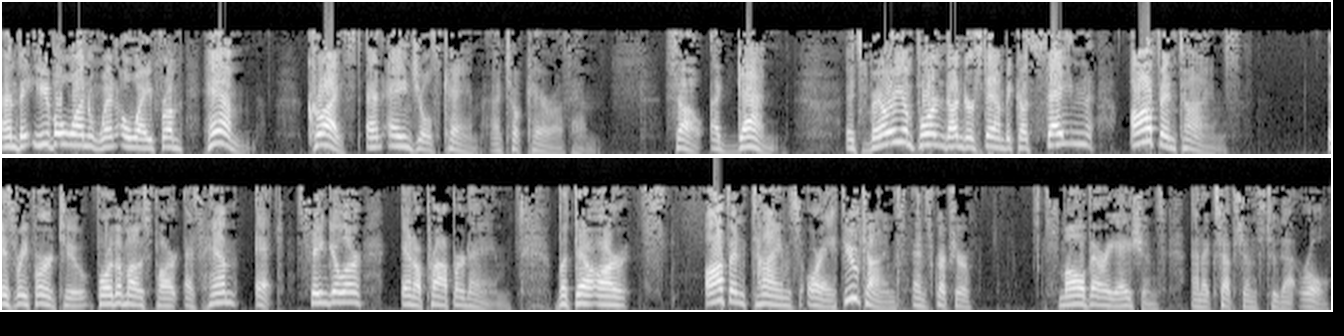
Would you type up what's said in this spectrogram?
And the evil one went away from him. Christ and angels came and took care of him. So again, it's very important to understand because Satan oftentimes is referred to, for the most part, as him, it, singular in a proper name. But there are oftentimes, or a few times in scripture, small variations and exceptions to that rule.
